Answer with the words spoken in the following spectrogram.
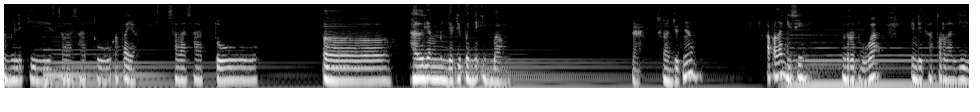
memiliki salah satu apa ya salah satu uh, hal yang menjadi penyeimbang. Nah selanjutnya apalagi sih menurut gua indikator lagi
